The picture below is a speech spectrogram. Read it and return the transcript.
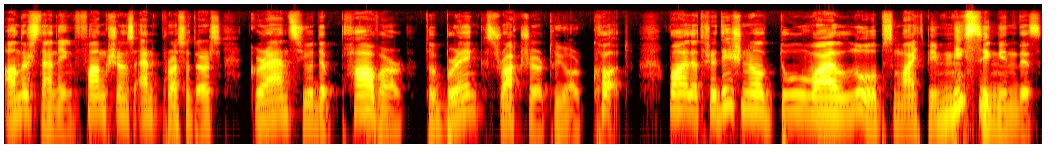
understanding functions and procedures grants you the power to bring structure to your code. While the traditional do-while loops might be missing in this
